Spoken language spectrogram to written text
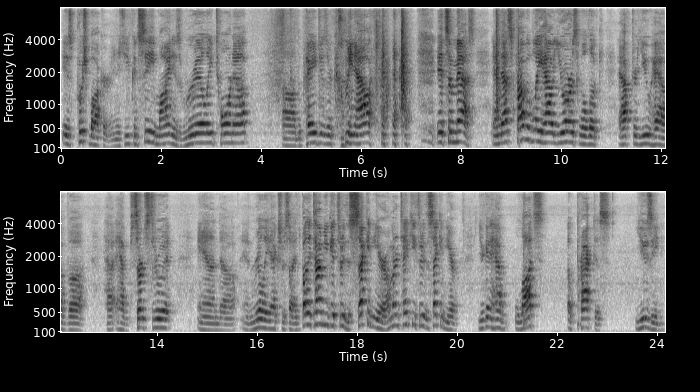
is Perschbacher, and as you can see, mine is really torn up. Uh, the pages are coming out. it's a mess. And that's probably how yours will look after you have, uh, ha have searched through it and, uh, and really exercised. By the time you get through the second year, I'm going to take you through the second year, you're going to have lots of practice using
